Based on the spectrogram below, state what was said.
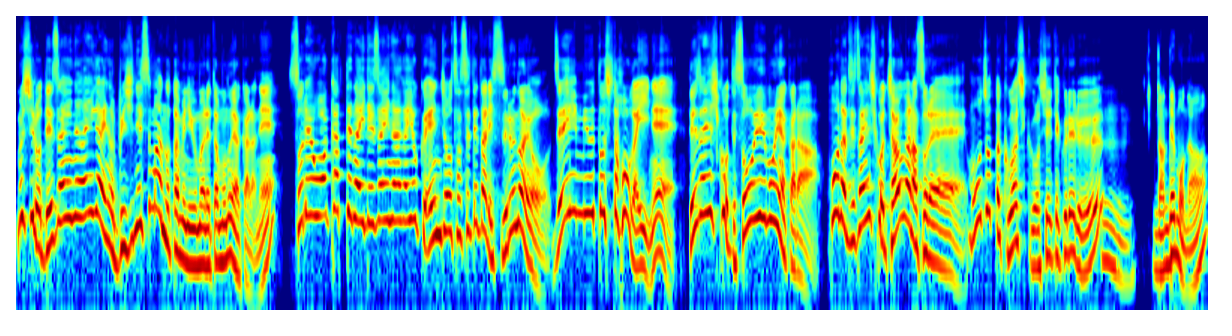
むしろデザイナー以外のビジネスマンのために生まれたものやから。ねそれを分かってないデザイナーがよく炎上させてたりするのよ。全員ミュートした方がいいね。デザイン思考ってそういうもんやから。ほなデザイン思考ちゃうがなそれ。もうちょっと詳しく教えてくれうるん。なんでもな、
